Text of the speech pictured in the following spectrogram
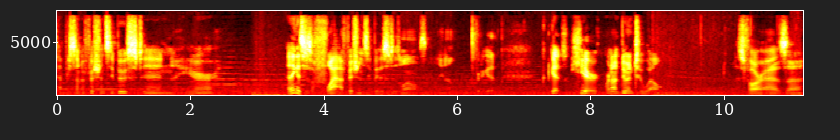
10% efficiency boost in here. I think it's just a flat efficiency boost as well, so, you know, pretty good. Could get here, we're not doing too well. as far as uh,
